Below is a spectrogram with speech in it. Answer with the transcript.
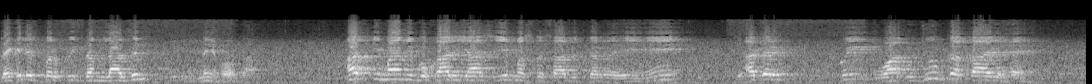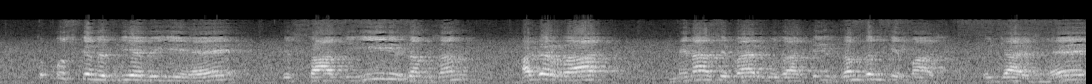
لیکن اس پر کوئی دم لازم نہیں ہوگا۔ اب امام بخاری یہاں سے یہ مسئلہ ثابت کر رہے ہیں کہ اگر کوئی وجوب کا قائل ہے تو اس کا نظریہ بھی یہ ہے ساتین زمزم اگر رات مینا سے باہر گزارتے ہیں، زمزم کے پاس تو جائز ہے،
